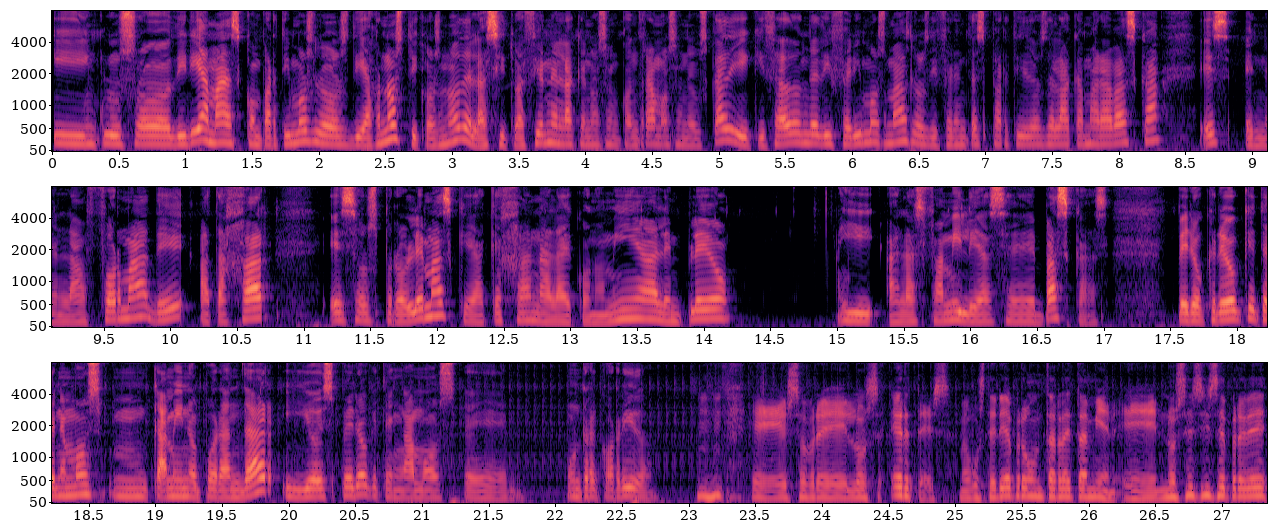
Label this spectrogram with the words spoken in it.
E incluso diría más, compartimos los diagnósticos ¿no? de la situación en la que nos encontramos en Euskadi y quizá donde diferimos más los diferentes partidos de la Cámara Vasca es en la forma de atajar esos problemas que aquejan a la economía, al empleo y a las familias eh, vascas. Pero creo que tenemos un camino por andar y yo espero que tengamos eh, un recorrido. Eh, sobre los ERTES, me gustaría preguntarle también, eh, no sé si se prevé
